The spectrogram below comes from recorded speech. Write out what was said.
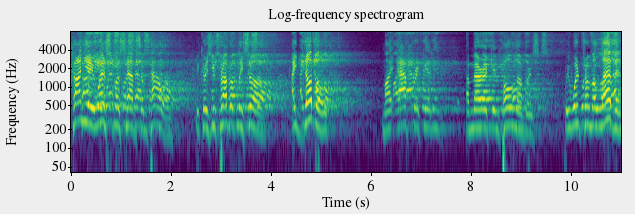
Kanye West must have some power because you probably saw I doubled my African American poll numbers. We went from 11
